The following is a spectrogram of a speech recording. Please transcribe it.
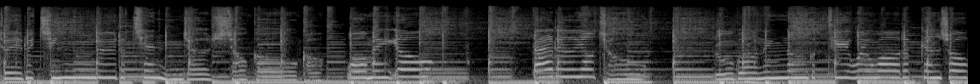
对对情侣都牵着小狗狗。我没有大的要求，如果你能够体会我的感受，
